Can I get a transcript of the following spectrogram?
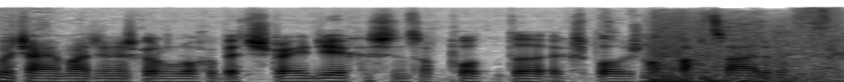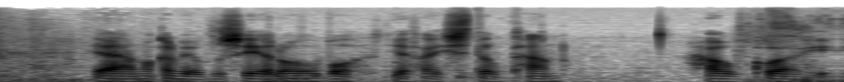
Which I imagine is going to look a bit strange here because since I've put the explosion on that side of it. Yeah, I'm not going to be able to see it all, but yes I still can. How quirky.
